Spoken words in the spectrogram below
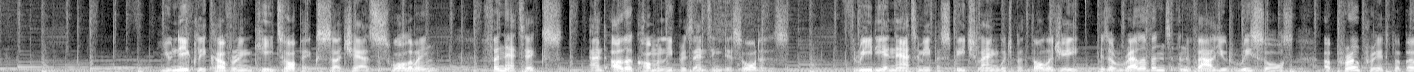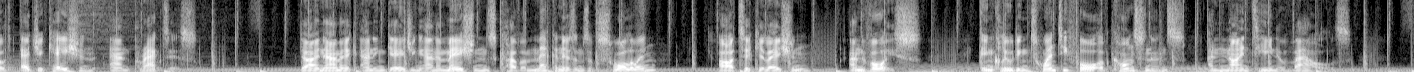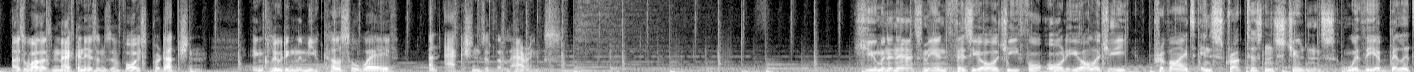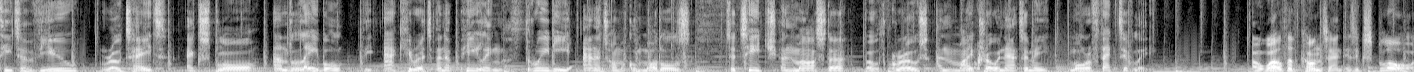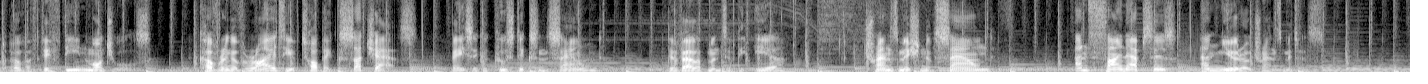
Uniquely covering key topics such as swallowing, phonetics, and other commonly presenting disorders, 3D Anatomy for Speech Language Pathology is a relevant and valued resource appropriate for both education and practice. Dynamic and engaging animations cover mechanisms of swallowing, articulation, and voice, including 24 of consonants and 19 of vowels, as well as mechanisms of voice production, including the mucosal wave and actions of the larynx. Human Anatomy and Physiology for Audiology provides instructors and students with the ability to view, rotate, explore, and label the accurate and appealing 3D anatomical models to teach and master both gross and microanatomy more effectively. A wealth of content is explored over 15 modules, covering a variety of topics such as basic acoustics and sound, development of the ear, transmission of sound, and synapses and neurotransmitters.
